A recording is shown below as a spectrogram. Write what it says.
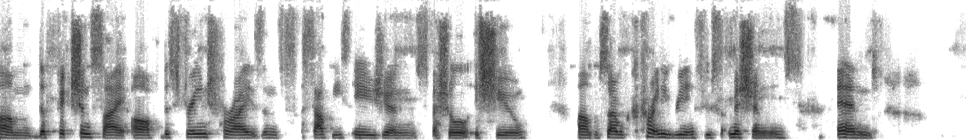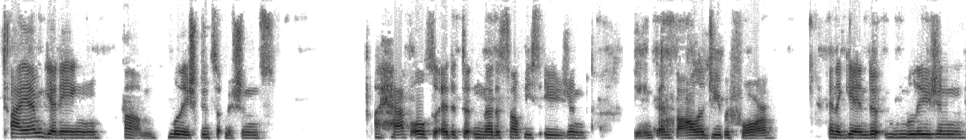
um, the fiction side of the Strange Horizons Southeast Asian special issue. Um, so I'm currently reading through submissions, and I am getting um, Malaysian submissions. I have also edited another Southeast Asian anthology before, and again, the Malaysian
